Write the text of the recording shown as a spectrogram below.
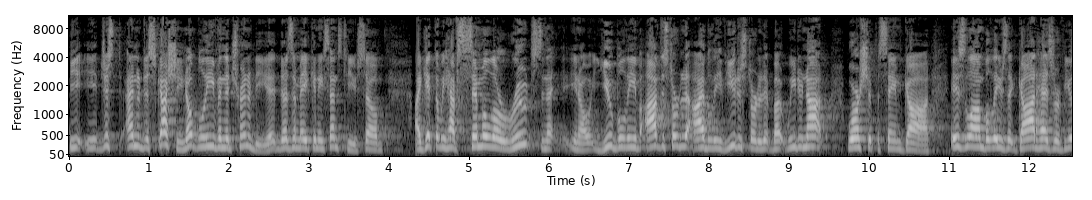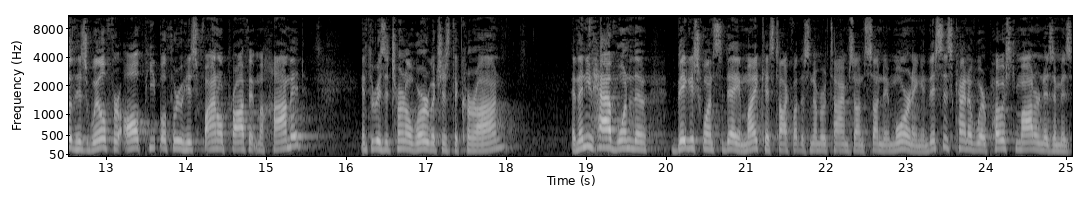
You, you just end of discussion. You don't believe in the Trinity. It doesn't make any sense to you. So I get that we have similar roots and that, you know, you believe I've distorted it, I believe you distorted it, but we do not worship the same God. Islam believes that God has revealed his will for all people through his final prophet Muhammad and through his eternal word, which is the Quran. And then you have one of the biggest ones today. Mike has talked about this a number of times on Sunday morning, and this is kind of where postmodernism is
